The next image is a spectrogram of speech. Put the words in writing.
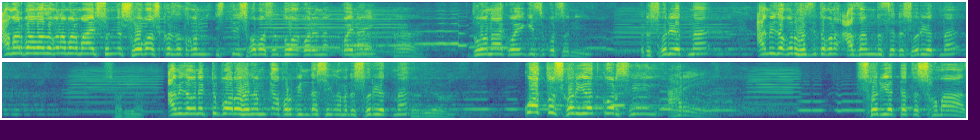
আমার বাবা যখন আমার মায়ের সঙ্গে সহবাস করছে তখন স্ত্রী সহবাসের দোয়া করে না কয় নাই? হ্যাঁ দোয়া না কয়ে কিছু করছে নি এটা শরীয়ত না? আমি যখন হচ্ছি তখন আজান দিচ্ছে এটা শরীয়ত না? আমি যখন একটু বড় হইলাম কাপড় পিন্দা শিখলাম এটা শরীয়ত না? কত শরীয়ত করছি? আরে। শরীয়তটা হচ্ছে সমাজ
